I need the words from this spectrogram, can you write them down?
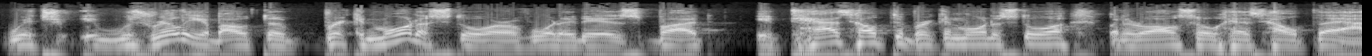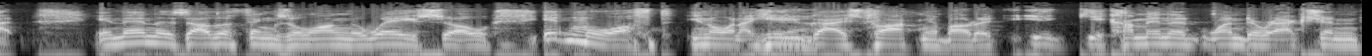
which it was really about the brick and mortar store of what it is, but it has helped the brick and mortar store, but it also has helped that. And then there's other things along the way. So it morphed. You know, when I hear Yeah. you guys talking about it, you, you come in at one direction,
